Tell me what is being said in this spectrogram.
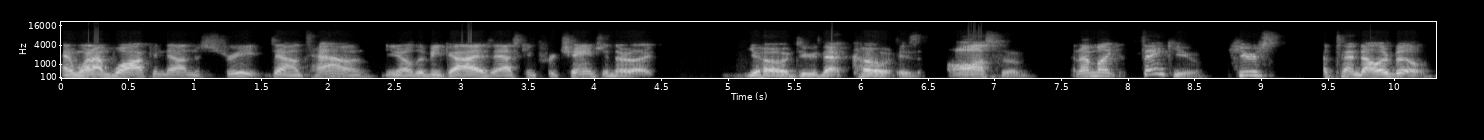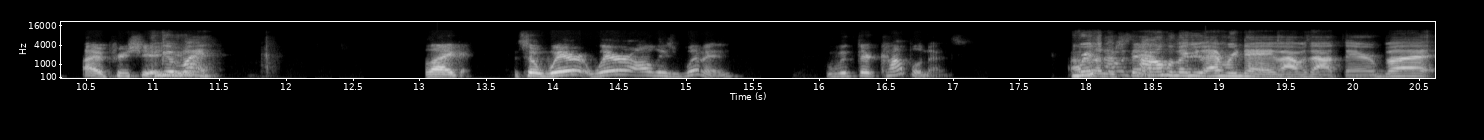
And when I'm walking down the street downtown, you know, there'll be guys asking for change and they're like, yo, dude, that coat is awesome. And I'm like, thank you. Here's a $10 bill. I appreciate it. Good you. way. Like, so where where are all these women with their compliments? I Rich, I would compliment you every day if I was out there, but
